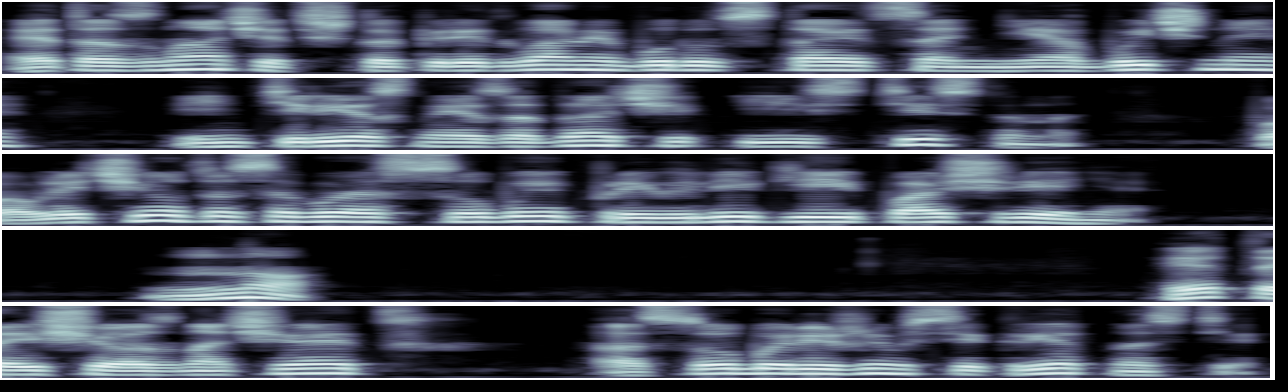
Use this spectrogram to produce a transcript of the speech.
Это значит, что перед вами будут ставиться необычные, интересные задачи и, естественно, повлечет за собой особые привилегии и поощрения. Но это еще означает особый режим секретности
